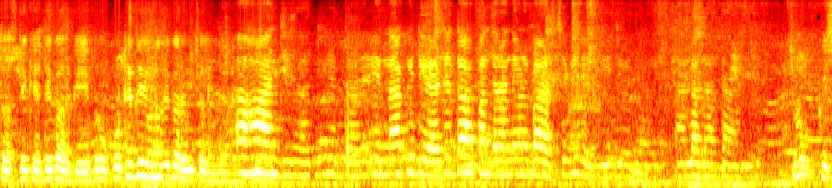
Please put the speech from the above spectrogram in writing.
ਦੱਸਦੇ ਕਿਸੇ ਦੇ ਘਰ ਗਏ ਪਰ ਉਹ ਕੋਠੇ ਤੇ ਉਹਨਾਂ ਦੇ ਘਰ ਵੀ ਚੱਲਣ ਡਿਆ ਆ, ਹਾਂਜੀ ਸਰ ਇੰਨਾ ਕਿ ਡਿਆ ਤੇ 10 15 ਦਿਨ ਬਾਰਿਸ਼ ਵੀ ਰਹੀ ਜੋ ਲਗਾਤਾਰ। ਚਲੋ ਕਿਸ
